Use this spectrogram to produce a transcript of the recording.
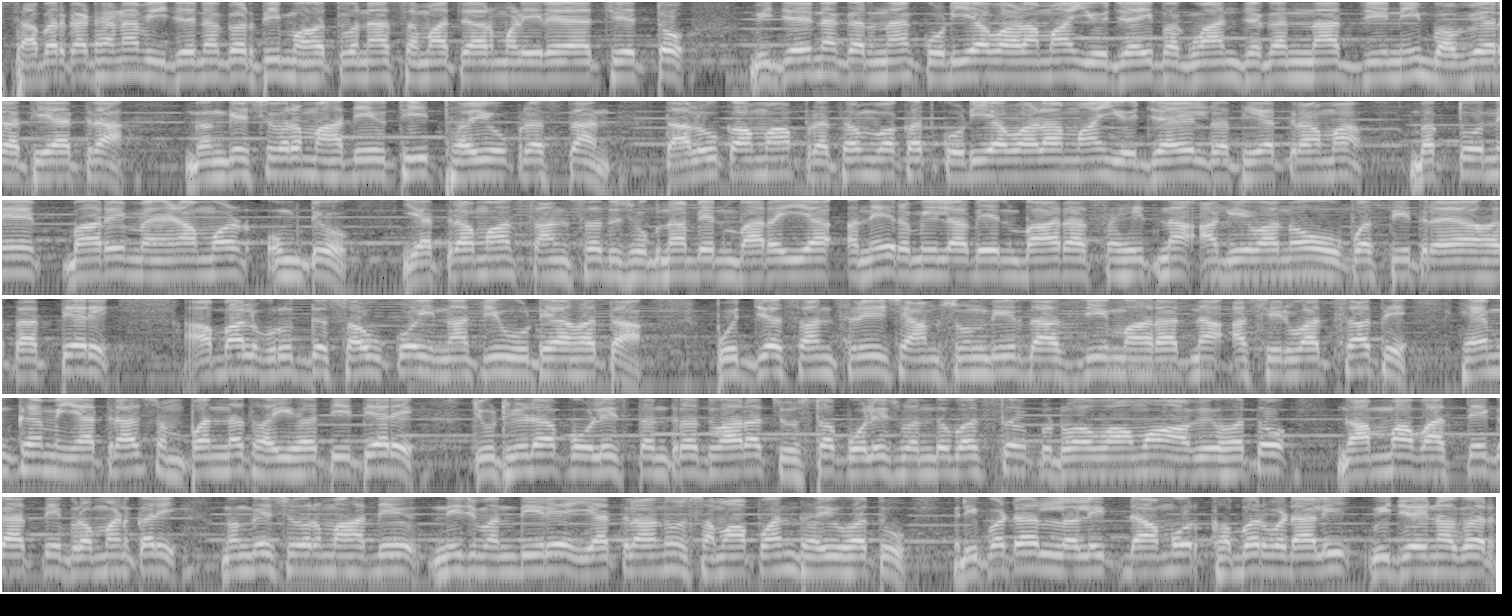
સાબરકાંઠાના વિજયનગરથી મહત્વના સમાચાર મળી રહ્યા છે તો વિજયનગરના કોડિયાવાડામાં યોજાઈ ભગવાન જગન્નાથજીની ભવ્ય રથયાત્રા. ગંગેશ્વર મહાદેવથી થયું પ્રસ્થાન. તાલુકામાં પ્રથમ વખત કોડિયાવાડામાં યોજાયેલ રથયાત્રામાં ભક્તોને ભારે મહેણામણ ઉમટ્યો. યાત્રામાં સાંસદ શોભનાબેન બારૈયા અને રમીલાબેન બારા સહિતના આગેવાનો ઉપસ્થિત રહ્યા હતા. ત્યારે આબાલ વૃદ્ધ સૌ કોઈ નાચી ઉઠ્યા હતા. પૂજ્ય સંત શ્રી શ્યામસુંદીર દાસજી મહારાજના આશીર્વાદ સાથે હેમખેમ યાત્રા સંપન્ન થઈ હતી. ત્યારે ચૂંટીડા પોલીસ તંત્ર દ્વારા ચુસ્ત પોલીસ બંદોબસ્ત ગોઠવવામાં આવ્યો હતો. ગામમાં વાસ્તે ગાતે ભ્રમણ કરી ગંગેશ્વર મહાદેવ નિજ મંદિરે યાત્રાનું સમાપન થયું હતું. રિપોર્ટર લલિત ડામોર ખબર વડાલી વિજયનગર.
